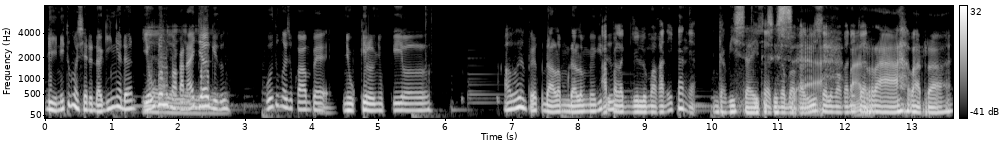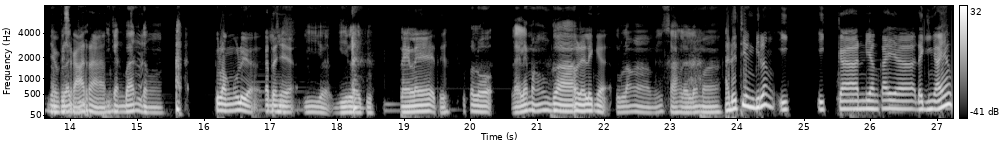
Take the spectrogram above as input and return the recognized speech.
di ini tuh masih ada dagingnya dan. Ya Iya, udah lu iya, makan iya, aja iya, gitu. gue tuh nggak suka sampai Hmm. nyukil nyukil apa sampai ke dalam dalamnya gitu. Apalagi lu makan ikan ya nggak bisa, bisa itu nggak susah. bakal bisa lu makan ikan. Parah parah. Nyampe sekarang. ikan bandeng. Tulang mulu ya katanya ya? Ih, iya gila itu. Lele tuh itu kalau lele mah enggak. Oh lele nggak tulang ah misah lele mah. Ada tuh yang bilang ik- ikan yang kayak daging ayam.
